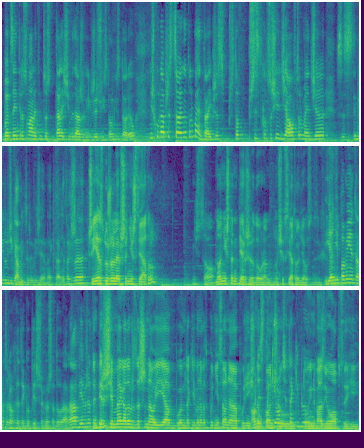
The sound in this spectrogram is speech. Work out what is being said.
byłem zainteresowany tym, co dalej się wydarzy w ich życiu i z tą historią, niż kurwa przez całego Tormenta i przez, przez to wszystko, co się działo w Tormencie z, z tymi ludzikami, których widziałem na ekranie, także... Czy jest dużo lepszy niż Seattle? Niż co? No niż ten pierwszy Shadowrun. On się w Seattle dział. Ja nie pamiętam trochę tego pierwszego Shadowruna, wiem, że Ten pierwszy się mega dobrze zaczynał i ja byłem taki nawet podniecony, a później się tam taki- kończył ci taki był- tą inwazją obcych i... Yy,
